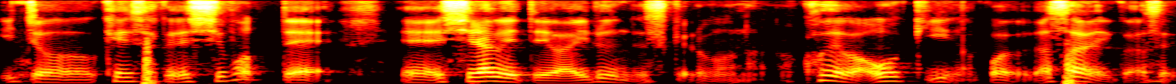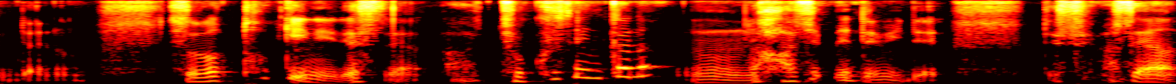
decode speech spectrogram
一応検索で絞って、えー、調べてはいるんですけども、なんか声は大きいな声を出さないでくださいみたいな。その時にですね、直前かな？うん、初めて見て、ですいません、あの、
